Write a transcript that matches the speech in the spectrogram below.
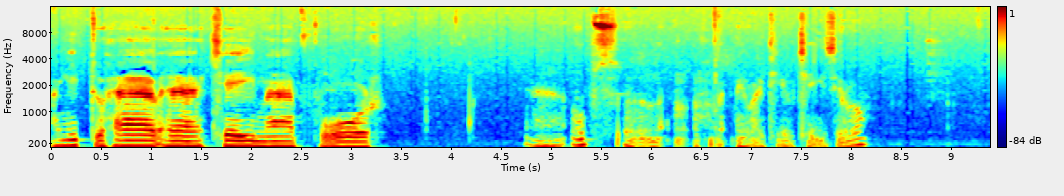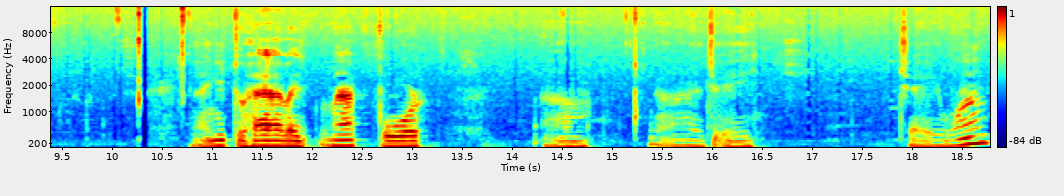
i need to have a k map for uh, oops uh, let me write here k0 I need to have a map for um, uh, J J1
